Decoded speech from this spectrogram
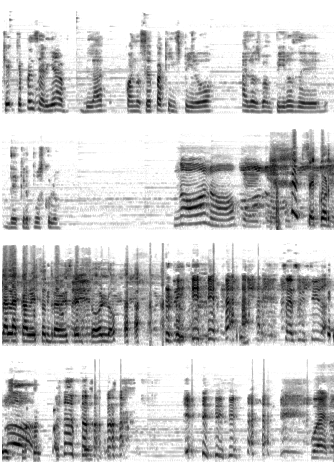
¿Qué, ¿Qué, pensaría Vlad cuando sepa que inspiró a los vampiros de, de Crepúsculo? No, no, que, se corta la cabeza otra vez el solo. se suicida. bueno,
